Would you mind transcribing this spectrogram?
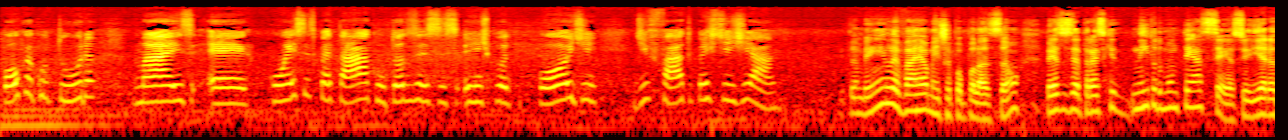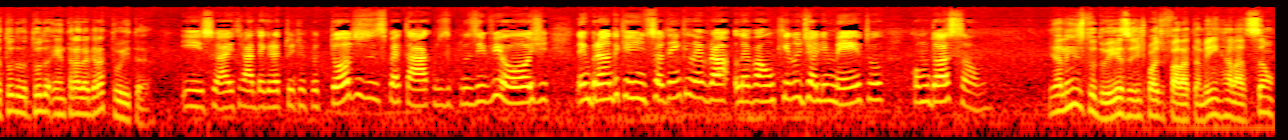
pouca cultura, mas é, com esse espetáculo, todos esses, a gente pôde, de fato, prestigiar. E também levar realmente a população peças teatrais que nem todo mundo tem acesso, e era tudo, tudo entrada gratuita. Isso, a entrada é gratuita para todos os espetáculos, inclusive hoje. Lembrando que a gente só tem que levar, levar um quilo de alimento como doação. E além de tudo isso, a gente pode falar também em relação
